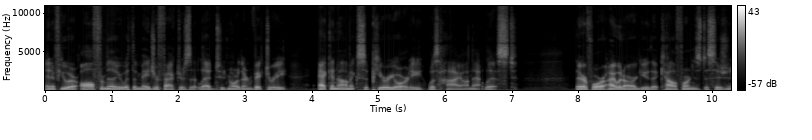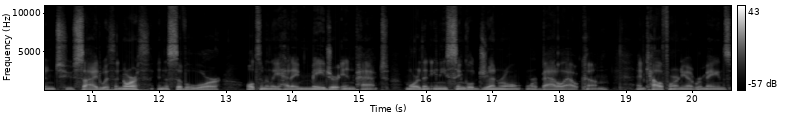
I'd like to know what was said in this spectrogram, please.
And if you are all familiar with the major factors that led to Northern victory, economic superiority was high on that list. Therefore, I would argue that California's decision to side with the North in the Civil War ultimately had a major impact more than any single general or battle outcome and California remains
